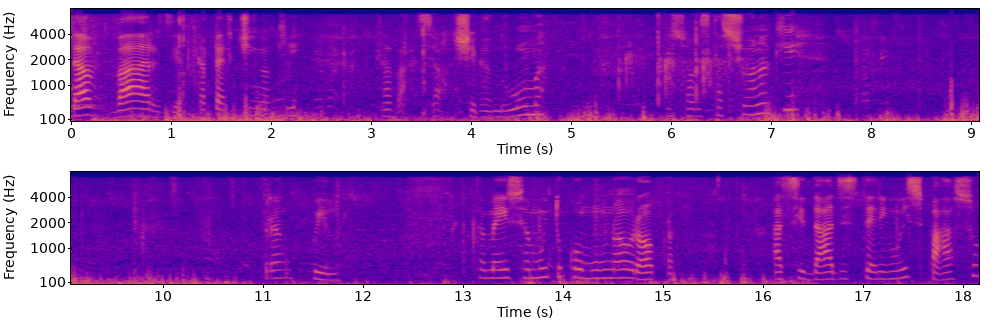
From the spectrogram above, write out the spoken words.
da várzea, fica pertinho aqui da várzea, ó, chegando uma. O pessoal estaciona aqui. Tranquilo. Também isso é muito comum na Europa. As cidades terem um espaço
